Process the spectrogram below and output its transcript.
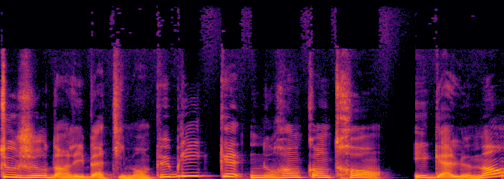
Toujours dans les bâtiments publics, nous rencontrons également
